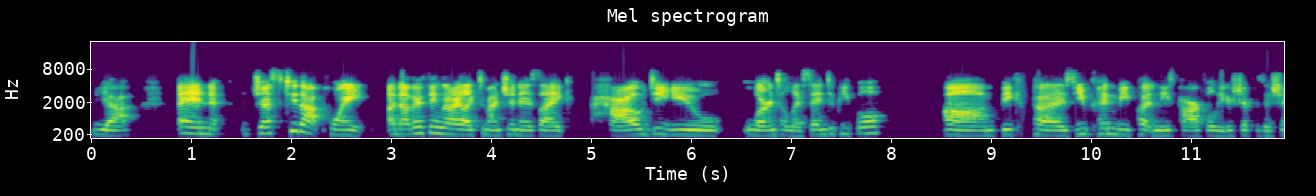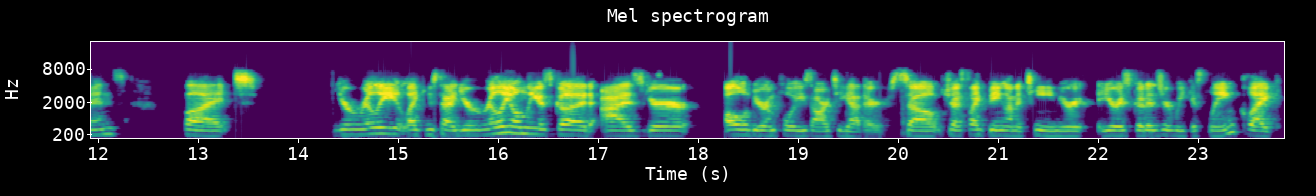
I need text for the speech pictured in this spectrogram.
Yeah. And just to that point, another thing that I like to mention is like, how do you learn to listen to people? Um, because you can be put in these powerful leadership positions, but you're really, like you said, you're really only as good as your all of your employees are together. So just like being on a team, you're you're as good as your weakest link. Like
